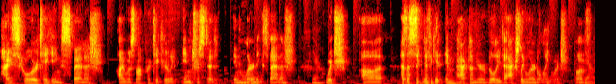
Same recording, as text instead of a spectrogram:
high schooler taking Spanish, I was not particularly interested in Mm. learning Spanish, Yeah. which uh, has a significant impact on your ability to actually learn a language of Yeah,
